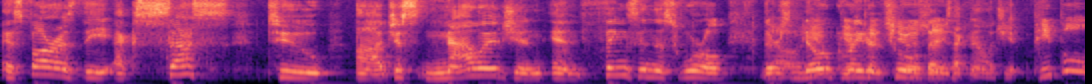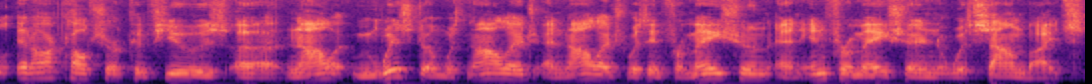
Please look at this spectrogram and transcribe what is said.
as far as the access to uh, just knowledge and, and things in this world, there's no, you- you're greater tool than technology. People in our culture confuse uh, knowledge, wisdom with knowledge, and knowledge with information, and information with sound bites.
